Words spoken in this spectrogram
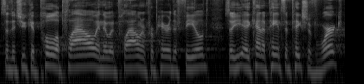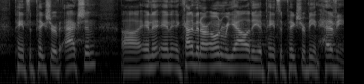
so that you could pull a plow and it would plow and prepare the field. So you, it kind of paints a picture of work, paints a picture of action. Uh, and, and, and kind of in our own reality, it paints a picture of being heavy.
